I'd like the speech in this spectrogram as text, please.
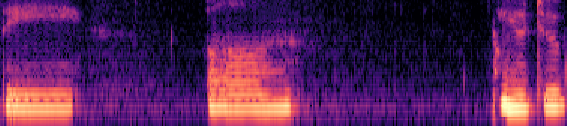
the um, YouTube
